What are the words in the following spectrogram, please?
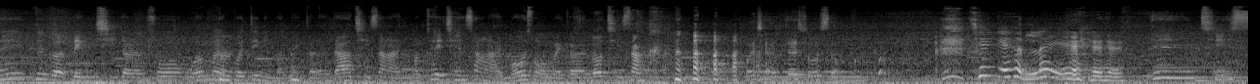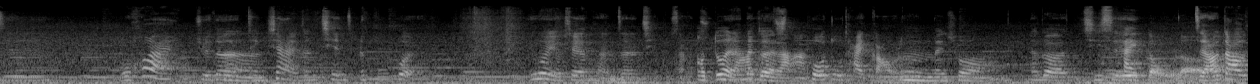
哎，那个领旗的人说，我又没有规定你们每个人都要骑上来，你们可以牵上来，你们为什么每个人都骑上来？我想你在说什么？牵也很累哎。哎，其实我后来觉得嗯停下来跟牵，呃，不会。因为有些人可能真的骑不上去，哦对啦那个坡度太高了。嗯，没错，那个其实太陡了。只要到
